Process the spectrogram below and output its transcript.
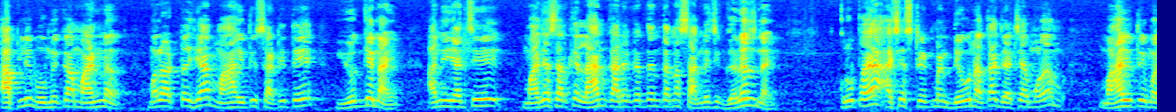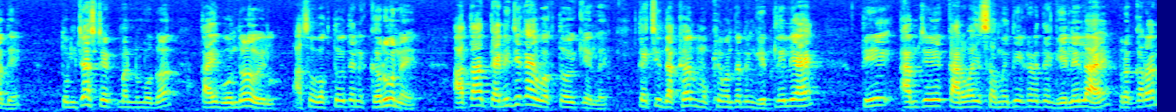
आपली भूमिका मांडणं मला वाटतं ह्या महायुतीसाठी ते योग्य नाही. आणि याची माझ्यासारख्या लहान कार्यकर्त्यांनी त्यांना सांगण्याची गरज नाही. कृपया असे स्टेटमेंट देऊ नका ज्याच्यामुळं महायुतीमध्ये तुमच्या स्टेटमेंटमुळं काही गोंधळ होईल असं वक्तव्य त्यांनी करू नये. आता त्यांनी जे काही वक्तव्य केलं त्याची दखल मुख्यमंत्र्यांनी घेतलेली आहे. ती आमची कारवाई समितीकडे ते गेलेलं आहे. प्रकरण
